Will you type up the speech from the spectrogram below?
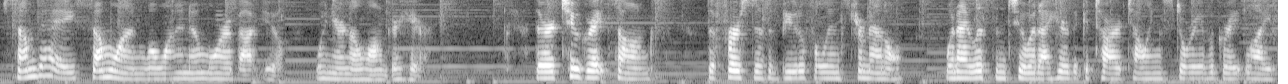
someday someone will want to know more about you when you're no longer here. There are two great songs. The first is a beautiful instrumental. When I listen to it, I hear the guitar telling a story of a great life.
